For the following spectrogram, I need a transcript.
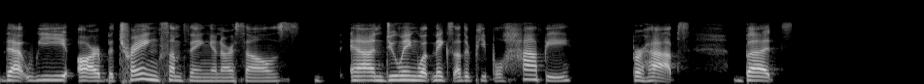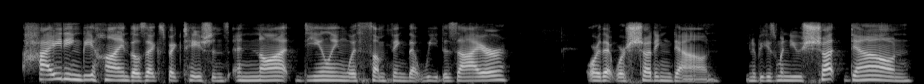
that we are betraying something in ourselves and doing what makes other people happy, perhaps, but hiding behind those expectations and not dealing with something that we desire or that we're shutting down. You know, because when you shut down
